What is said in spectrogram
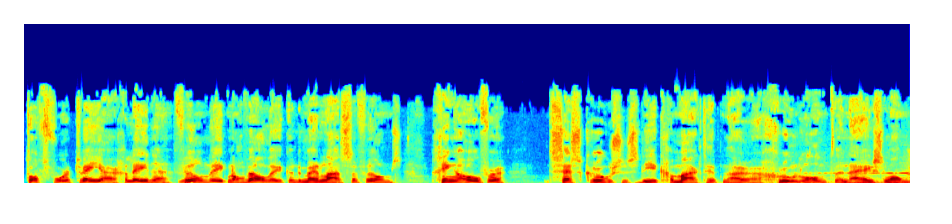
tot voor twee jaar geleden filmde ik nog wel. Ik, mijn laatste films gingen over zes cruises die ik gemaakt heb naar eh, Groenland en IJsland.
